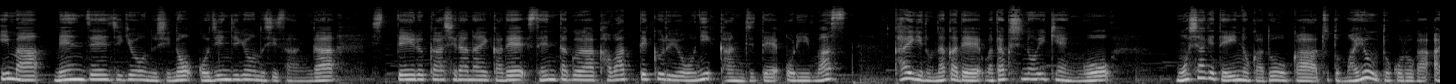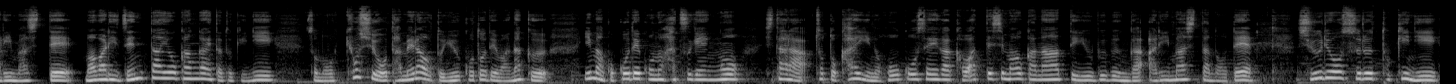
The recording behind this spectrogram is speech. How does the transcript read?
今免税事業主の個人事業主さんが知っているか知らないかで選択が変わってくるように感じております。会議の中で私の意見を申し上げていいのかどうかちょっと迷うところがありまして周り全体を考えた時にその挙手をためらうということではなく今ここでこの発言をしたらちょっと会議の方向性が変わってしまうかなっていう部分がありましたので終了する時に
